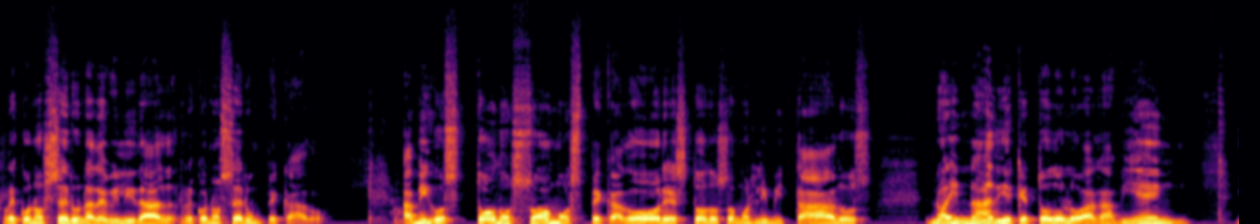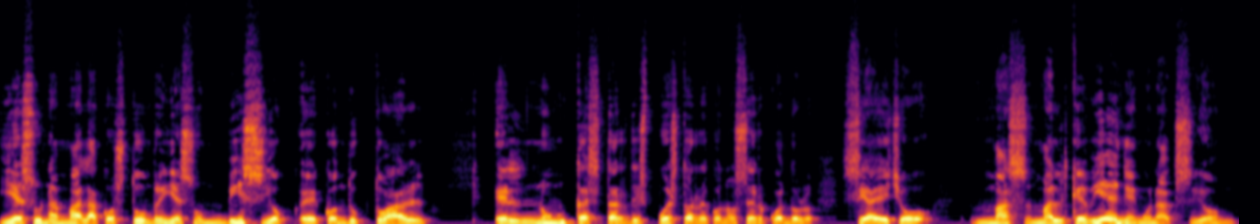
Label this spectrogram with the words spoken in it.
reconocer una debilidad, reconocer un pecado. Amigos, todos somos pecadores, todos somos limitados. No hay nadie que todo lo haga bien. Y es una mala costumbre y es un vicio eh, conductual el nunca estar dispuesto a reconocer cuando se ha hecho más mal que bien en una acción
